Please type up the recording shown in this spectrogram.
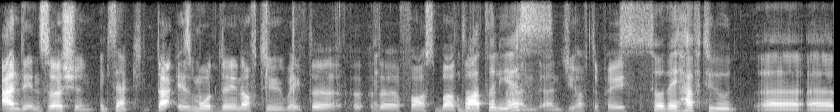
and the insertion, exactly. that is more than enough to make the uh, the fast batil. Batil, yes. And, and you have to pay. So they have to uh, uh,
